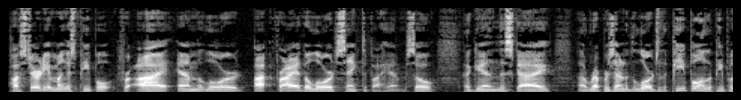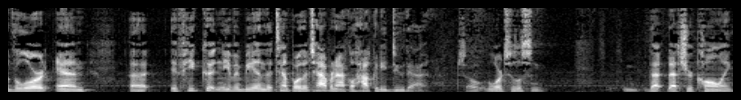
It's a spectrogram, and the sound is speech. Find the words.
posterity among his people, for I am the Lord, I, for I, the Lord, sanctify him. So, again, this guy uh, represented the Lord to the people and the people of the Lord, and uh, if he couldn't even be in the temple or the tabernacle, how could he do that? So the Lord says, listen, that, that's your calling.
